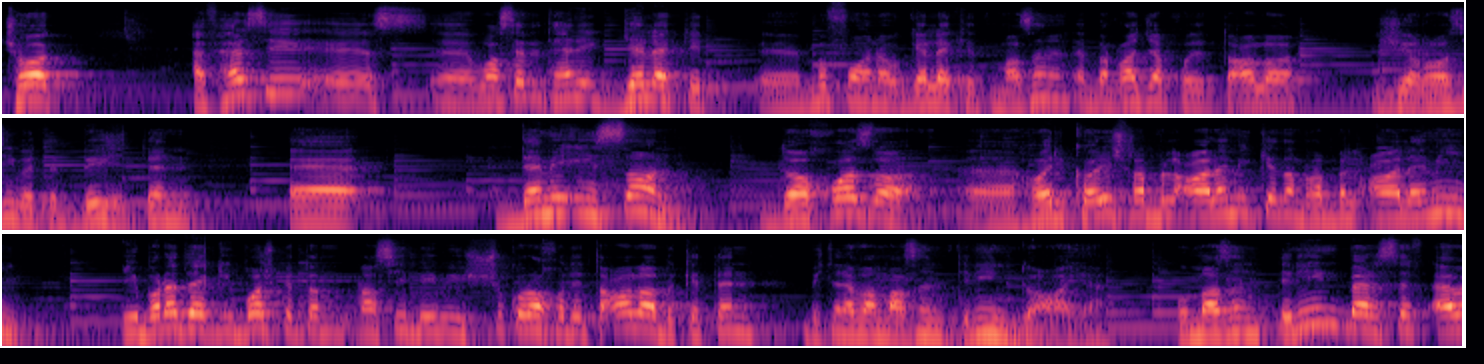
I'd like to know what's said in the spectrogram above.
چاك اف هرسي وصلت هني جلكت مفانا و جلكت مازن ابن رجب خود تعالى جي راضي بتتبيجتن دم انسان داخوازا هاري كاريش رب العالمين كدن رب العالمين عبارت که باش بتن نصیب بی شکر خود تعالی بکتن بتن و مازن ترین دعایا و مازن ترین برسف أو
